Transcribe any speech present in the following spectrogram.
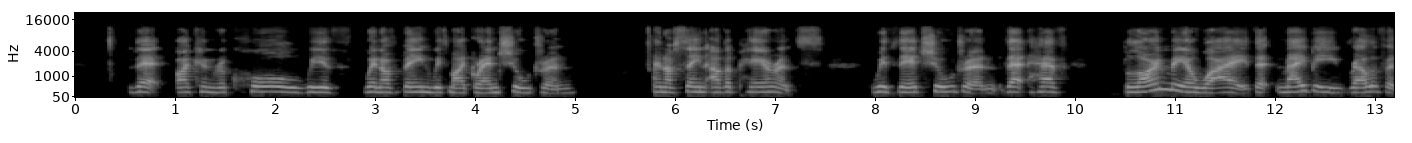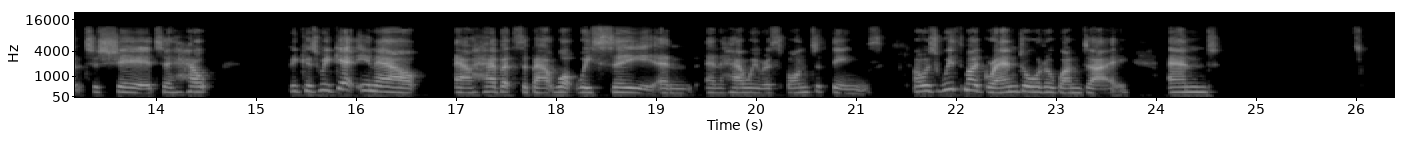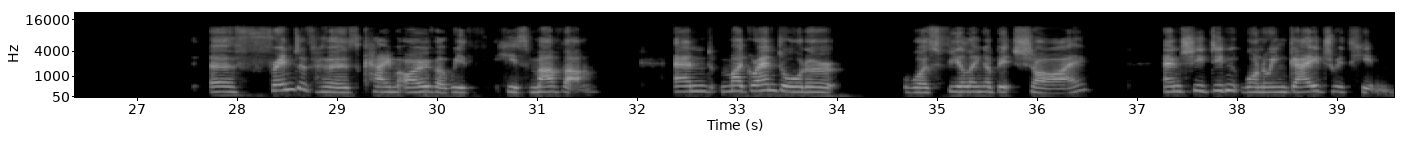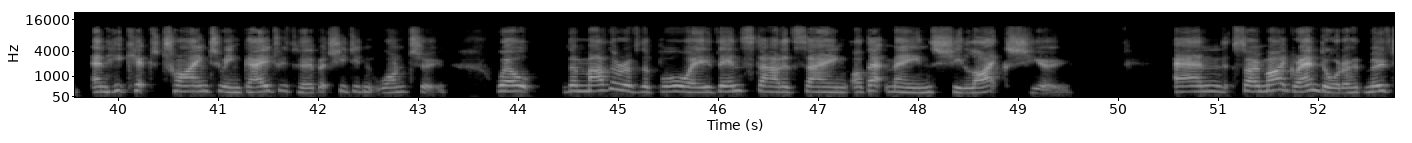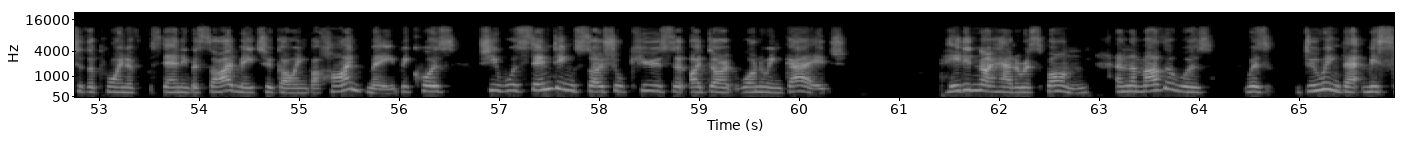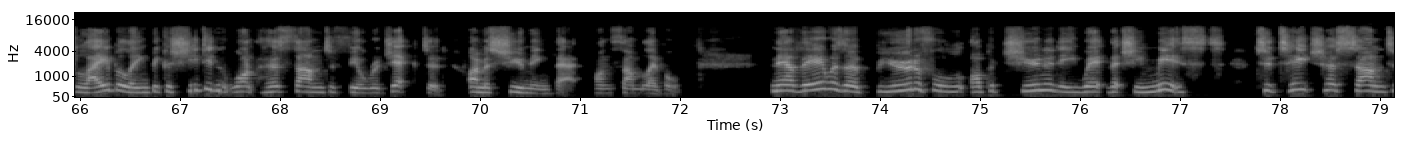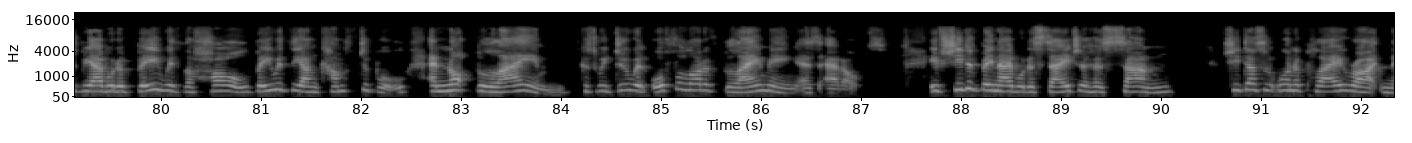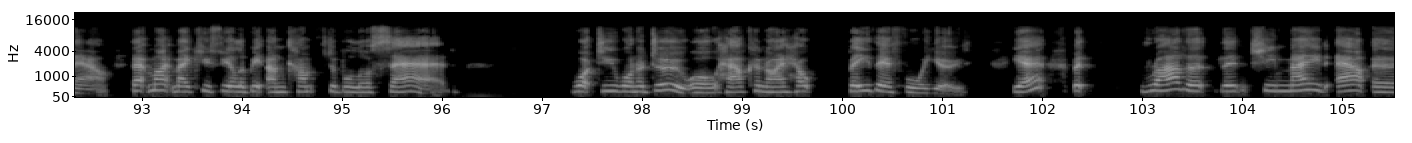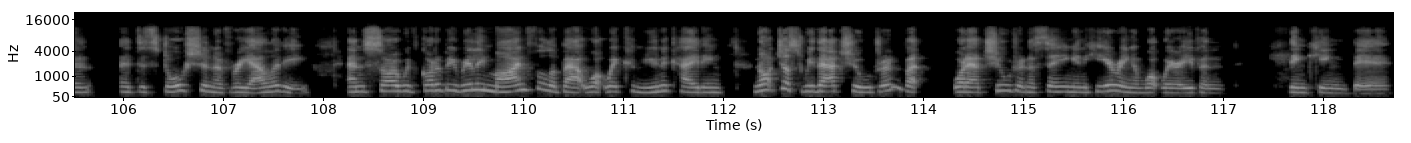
that I can recall with when I've been with my grandchildren and I've seen other parents with their children that have blown me away that may be relevant to share to help because we get in our our habits about what we see and and how we respond to things. I was with my granddaughter one day and a friend of hers came over with his mother and my granddaughter was feeling a bit shy and she didn't want to engage with him. And he kept trying to engage with her, but she didn't want to. Well, the mother of the boy then started saying, Oh, that means she likes you. And so my granddaughter had moved to the point of standing beside me to going behind me because she was sending social cues that I don't want to engage. He didn't know how to respond. And the mother was was doing that mislabeling because she didn't want her son to feel rejected. I'm assuming that on some level. now there was a beautiful opportunity where that she missed to teach her son to be able to be with the whole, be with the uncomfortable, and not blame, because we do an awful lot of blaming as adults. If she'd have been able to say to her son, she doesn't want to play right now, that might make you feel a bit uncomfortable or sad. What do you want to do? Or how can I help be there for you? Yeah, but rather than she made out a, a distortion of reality. And so we've got to be really mindful about what we're communicating, not just with our children, but what our children are seeing and hearing and what we're even thinking they're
